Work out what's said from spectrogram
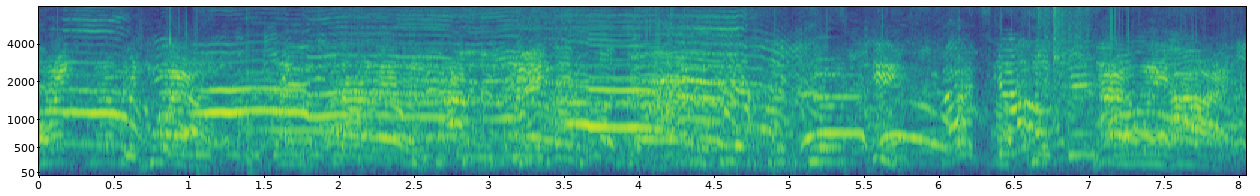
rank number 12 in the Let's go, Halloween High.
